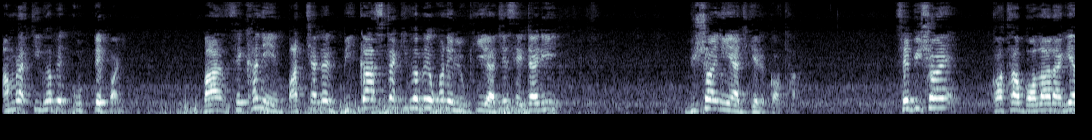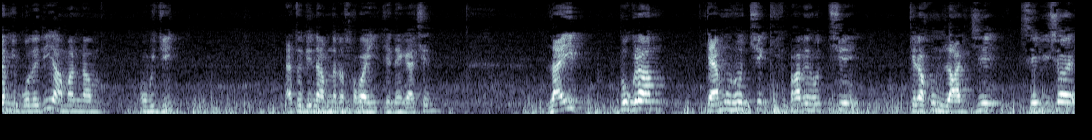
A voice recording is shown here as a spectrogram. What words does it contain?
আমরা কীভাবে করতে পারি? বা সেখানে বাচ্চাটার বিকাশটা কীভাবে ওখানে লুকিয়ে আছে সেটারই বিষয় নিয়ে আজকের কথা। সে বিষয়ে কথা বলার আগে আমি বলে দিই, আমার নাম অভিজিৎ। এতদিন আপনারা সবাই জেনে গেছেন। লাইভ প্রোগ্রাম কেমন হচ্ছে, কীভাবে হচ্ছে, কীরকম লাগছে, সে বিষয়ে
